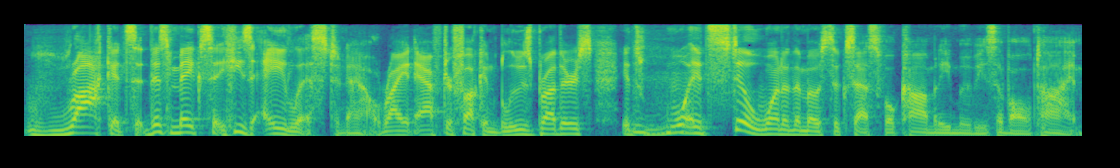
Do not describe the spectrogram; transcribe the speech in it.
rockets it. This makes it. He's a list now, right? After fucking Blues Brothers, it's one- it's still one of the most successful comedy movies of all time.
